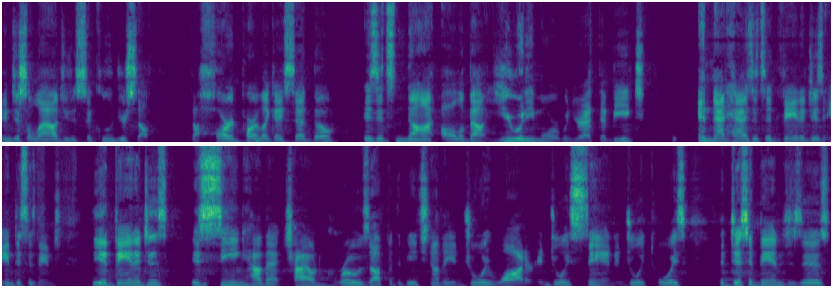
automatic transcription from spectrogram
and just allows you to seclude yourself. The hard part, like I said, though, is it's not all about you anymore when you're at the beach. And that has its advantages and disadvantages. The advantages is seeing how that child grows up at the beach. Now they enjoy water, enjoy sand, enjoy toys. The disadvantages is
